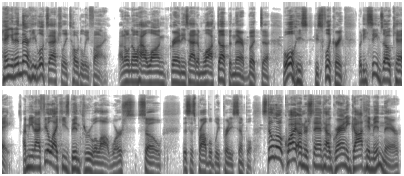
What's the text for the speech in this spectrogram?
hanging in there? He looks actually totally fine. I don't know how long Granny's had him locked up in there, but uh, oh, he's he's flickering, but he seems okay. I mean, I feel like he's been through a lot worse, so this is probably pretty simple. Still don't quite understand how Granny got him in there,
